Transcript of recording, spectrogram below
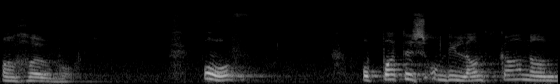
aangehou word of op pad is om die land Kanaan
